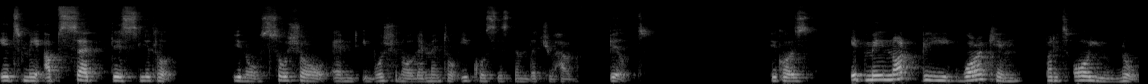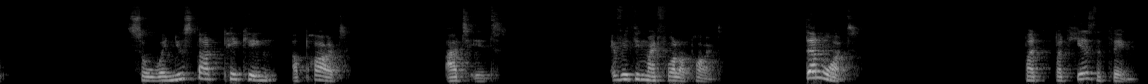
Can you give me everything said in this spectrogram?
it may upset this little, you know, social and emotional and mental ecosystem that you have built. Because it may not be working, but it's all you know. So when you start picking apart at it, everything might fall apart. Then what? But but here's the thing.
